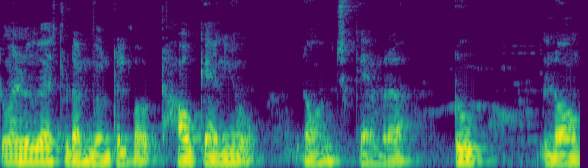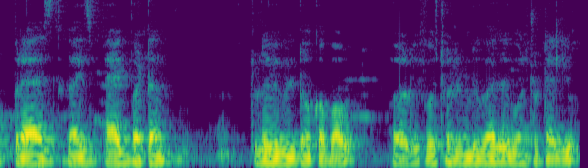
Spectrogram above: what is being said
to my guys today i'm going to tell about how can you launch camera to long press guys back button. Today we will talk about but before starting video guys i want to tell you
